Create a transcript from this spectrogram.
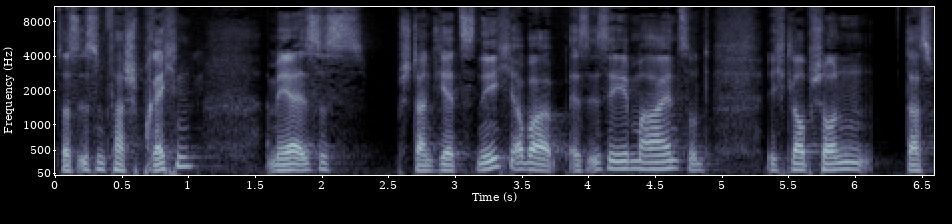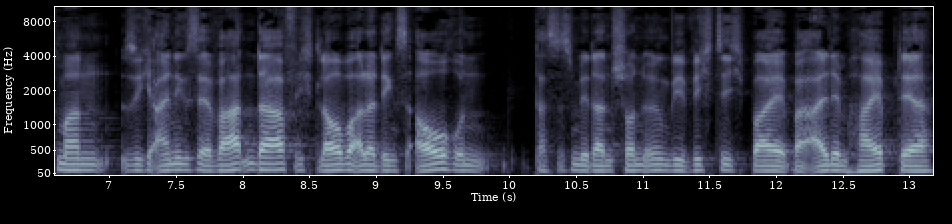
Das ist ein Versprechen. Mehr ist es Stand jetzt nicht, aber es ist eben eins. Und ich glaube schon, dass man sich einiges erwarten darf. Ich glaube allerdings auch, und das ist mir dann schon irgendwie wichtig bei, bei all dem Hype, der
